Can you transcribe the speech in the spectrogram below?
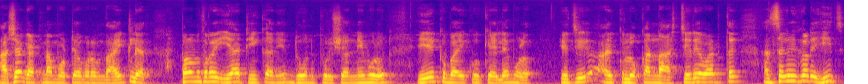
अशा घटना मोठ्या प्रमाणात ऐकल्यात. पण मात्र या ठिकाणी दोन पुरुषांनी मिळून एक बायको केल्यामुळं याची ऐक लोकांना आश्चर्य वाटतं आणि सगळीकडे हीच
